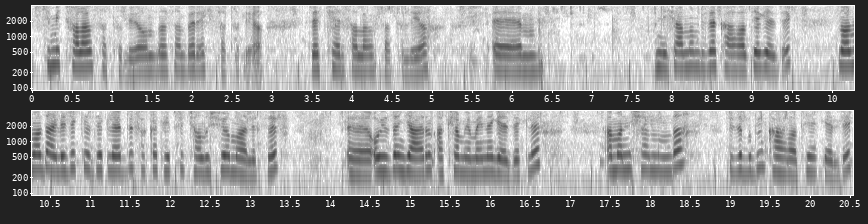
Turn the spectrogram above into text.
simit falan satılıyor. Ondan sonra börek satılıyor. Reçel falan satılıyor. Ee, nişanlım bize kahvaltıya gelecek. Normalde ailecek geleceklerdi fakat hepsi çalışıyor maalesef. Ee, o yüzden yarın akşam yemeğine gelecekler. Ama nişanlım da bize bugün kahvaltıya gelecek.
